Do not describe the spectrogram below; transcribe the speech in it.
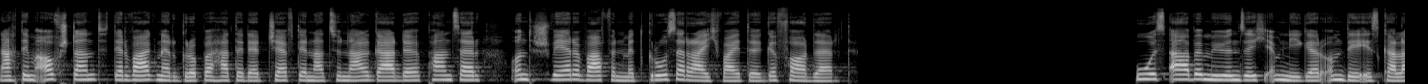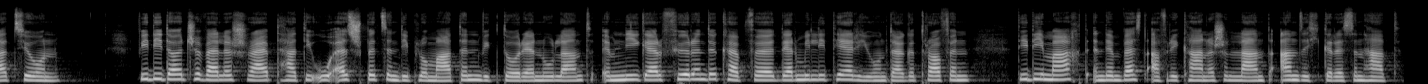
Nach dem Aufstand der Wagner-Gruppe hatte der Chef der Nationalgarde Panzer und schwere Waffen mit großer Reichweite gefordert. USA bemühen sich im Niger um Deeskalation. Wie die Deutsche Welle schreibt, hat die US-Spitzendiplomatin Victoria Nuland im Niger führende Köpfe der Militärjunta getroffen, die die Macht in dem westafrikanischen Land an sich gerissen hat.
